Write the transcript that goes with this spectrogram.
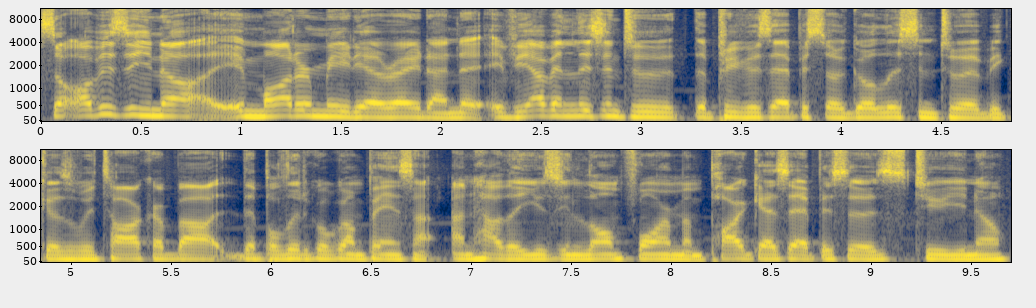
So obviously, you know, in modern media, right? And if you haven't listened to the previous episode, go listen to it because we talk about the political campaigns and how they're using long form and podcast episodes to, you know,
